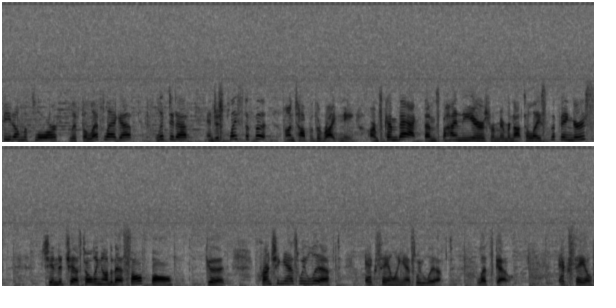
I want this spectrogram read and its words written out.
feet on the floor. Lift the left leg up lift it up, and just place the foot on top of the right knee. Arms come back, thumbs behind the ears. Remember not to lace the fingers. Chin to chest, holding onto that soft ball. Good. Crunching as we lift, exhaling as we lift. Let's go. Exhale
